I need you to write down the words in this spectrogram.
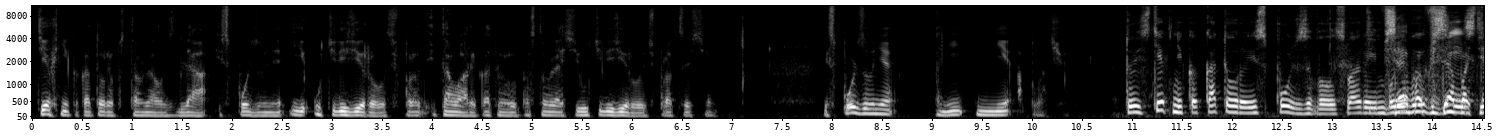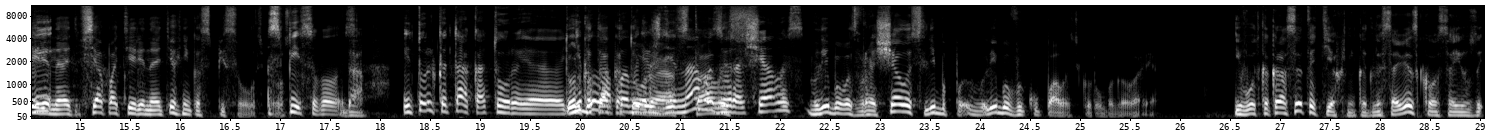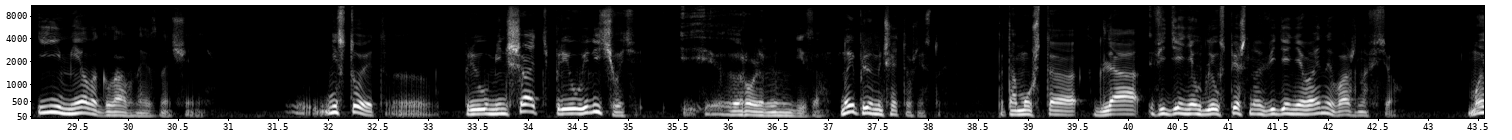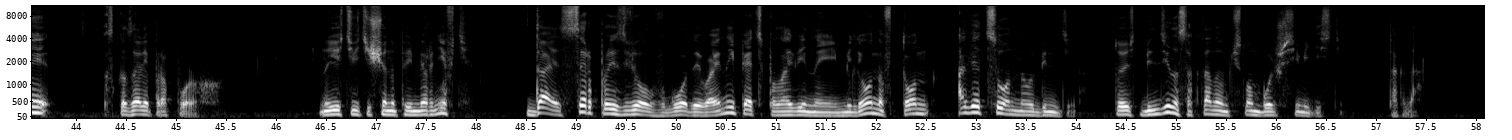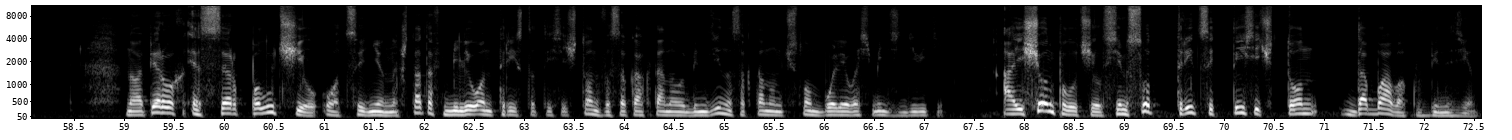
Техника, которая поставлялась для использования и утилизировалась, в, и товары, которые поставлялись и утилизировались в процессе использования, они не оплачивались. То есть техника, которая использовалась во время вся, боевых вся действий... Потерянная, вся потерянная техника списывалась. Просто. Списывалась. Да. И только та, которая только не была та, повреждена, осталась, возвращалась. Либо возвращалась, либо, либо выкупалась, грубо говоря. И вот как раз эта техника для Советского Союза и имела главное значение. Не стоит э, преуменьшать, преувеличивать роль ленд но и преуменьшать тоже не стоит. Потому что для, ведения, для успешного ведения войны важно все. Мы сказали про порох. Но есть ведь еще, например, нефть. Да, СССР произвел в годы войны 5,5 миллионов тонн авиационного бензина. То есть бензина с октановым числом больше 70 тогда. Но, во-первых, СССР получил от Соединенных Штатов миллион триста тысяч тонн высокооктанового бензина с октановым числом более 89. А еще он получил 730 тысяч тонн добавок в бензин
